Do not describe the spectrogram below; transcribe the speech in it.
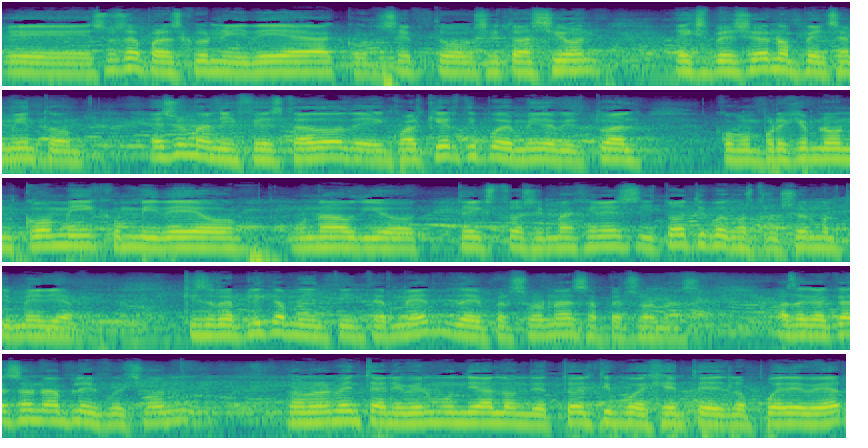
eh, se usa para escribir una idea, concepto, situación, expresión o pensamiento. Es un manifestado de, en cualquier tipo de medio virtual, como por ejemplo un cómic, un video, un audio, textos, imágenes y todo tipo de construcción multimedia, que se replica mediante internet de personas a personas, hasta que alcanza una amplia difusión, normalmente a nivel mundial, donde todo el tipo de gente lo puede ver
